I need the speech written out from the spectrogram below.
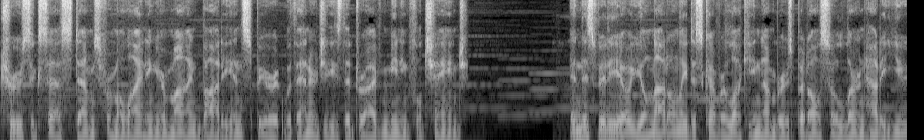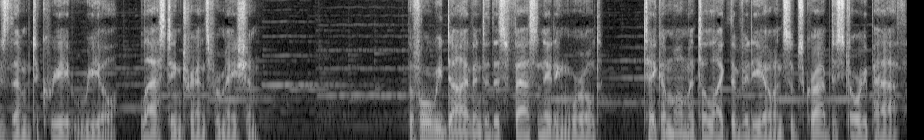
True success stems from aligning your mind, body, and spirit with energies that drive meaningful change. In this video, you'll not only discover lucky numbers but also learn how to use them to create real, lasting transformation. Before we dive into this fascinating world, Take a moment to like the video and subscribe to StoryPath.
